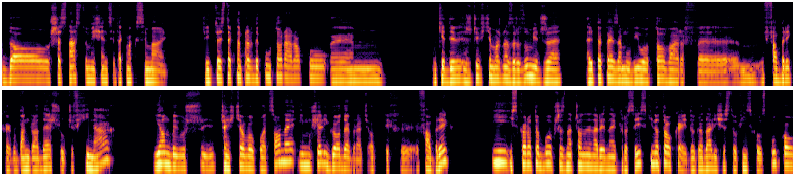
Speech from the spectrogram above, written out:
do 16 miesięcy, tak maksymalnie. Czyli to jest tak naprawdę półtora roku, kiedy rzeczywiście można zrozumieć, że LPP zamówiło towar w, em, w fabrykach w Bangladeszu czy w Chinach i on był już y, częściowo opłacony i musieli go odebrać od tych y, fabryk. I, I skoro to było przeznaczone na rynek rosyjski, no to okej, dogadali się z tą chińską spółką,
